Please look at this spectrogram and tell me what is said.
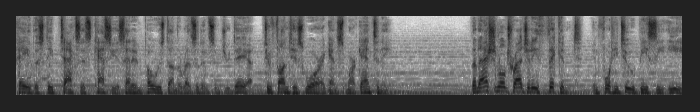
pay the steep taxes Cassius had imposed on the residents of Judea to fund his war against Mark Antony. The national tragedy thickened in 42 BCE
